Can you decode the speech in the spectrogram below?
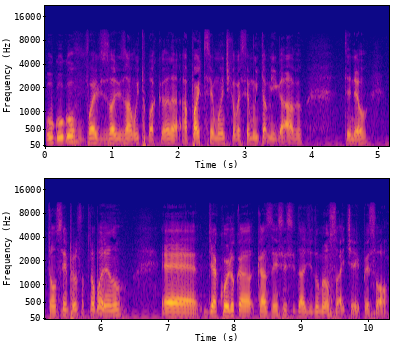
o Google vai visualizar muito bacana, a parte semântica vai ser muito amigável, entendeu? Então sempre eu estou trabalhando é, de acordo com, a, com, as necessidades do meu site aí, pessoal.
